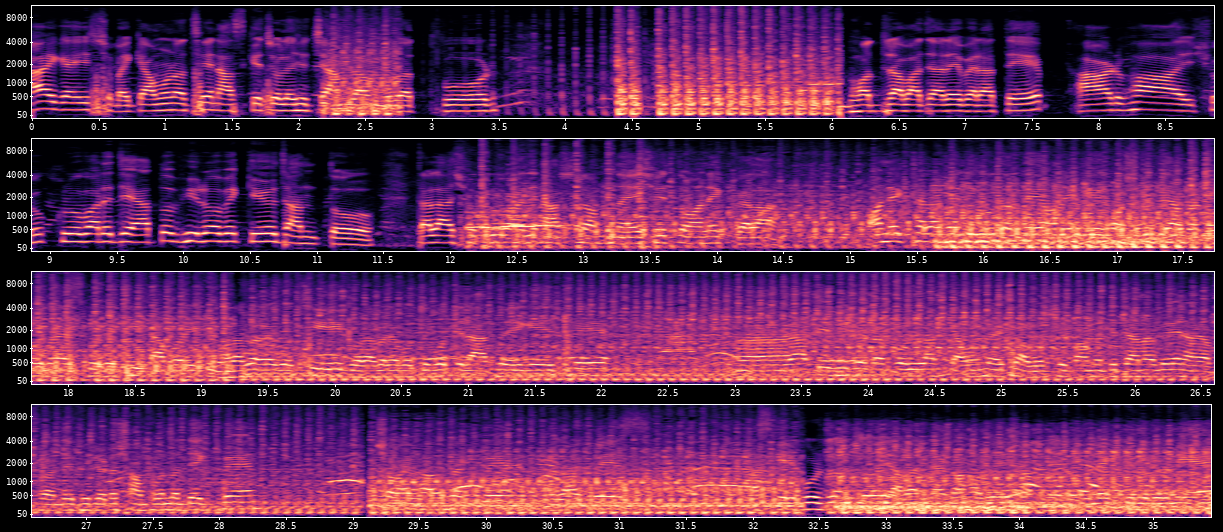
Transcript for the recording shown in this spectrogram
Hi guys সবাই কেমন আছেন? আজকে চলে এসেছি আমরা মুরাদপুর ভদ্রা বাজারে বেড়াতে। আর ভাই, শুক্রবারে যে এত ভিড় হবে কেউ জানতো। তাহলে আর শুক্রবার দিন আসলাম না এসে তো অনেক খেলা অনেক খেলাখেলি গোটাতে অনেকে কষ্টতে আমরা নৌকায় করেছি, তারপরে একটু ঘোরাফেরা করছি। ঘোরাফেরা করতে করতে রাত হয়ে গিয়েছে। রাতে ভিডিওটা করলাম, কেমন হয়েছে অবশ্যই কমেন্টে জানাবেন, আর আপনাদের ভিডিওটা সম্পূর্ণ দেখবেন। সবাই ভালো থাকবেন, আল্লাহ হাফেজ। আজকে এই পর্যন্তই, আবার দেখা হবে সামনে নতুন একটি ভিডিও নিয়ে।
